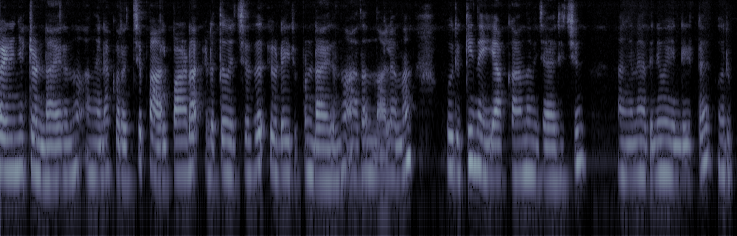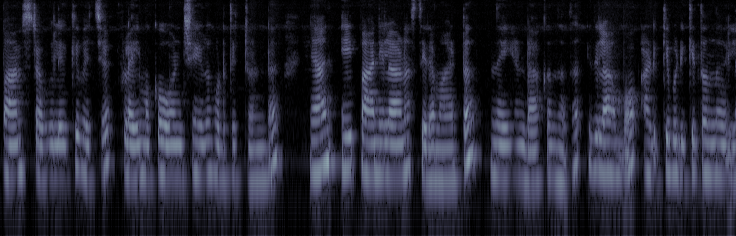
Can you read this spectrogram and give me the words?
കഴിഞ്ഞിട്ടുണ്ടായിരുന്നു. അങ്ങനെ കുറച്ച് പാൽപ്പാട എടുത്ത് വെച്ചത് ഇവിടെ ഇരിപ്പുണ്ടായിരുന്നു. അതെന്നാലൊന്ന് ഉരുക്കി നെയ്യാക്കാമെന്ന് വിചാരിച്ചു. അങ്ങനെ അതിന് വേണ്ടിയിട്ട് ഒരു പാൻ സ്റ്റൗവിലേക്ക് വെച്ച് ഫ്ലെയിമൊക്കെ ഓൺ ചെയ്ത് കൊടുത്തിട്ടുണ്ട്. ഞാൻ ഈ പാനിലാണ് സ്ഥിരമായിട്ട് നെയ്യ് ഉണ്ടാക്കുന്നത്. ഇതിലാകുമ്പോൾ അടുക്കി പിടിക്കത്തൊന്നുമില്ല.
